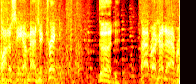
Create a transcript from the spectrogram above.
Want to see a magic trick? Good. Abracadabra!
